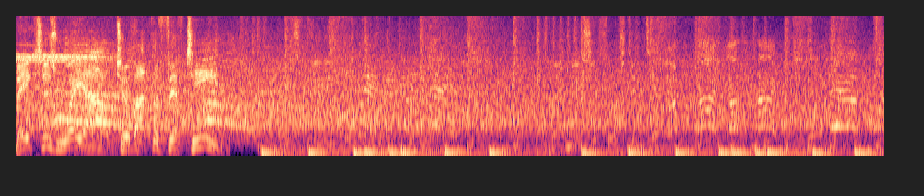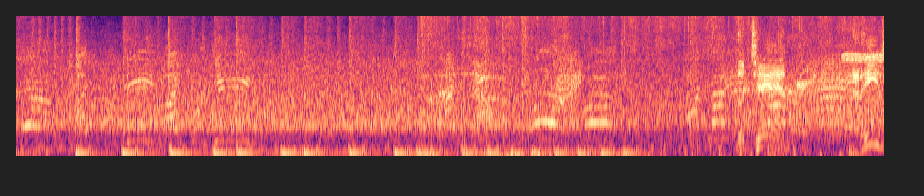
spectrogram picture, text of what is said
Makes his way out to about the 15. That makes it first and 10. Mike 14. Mike 14. The 10. And he's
